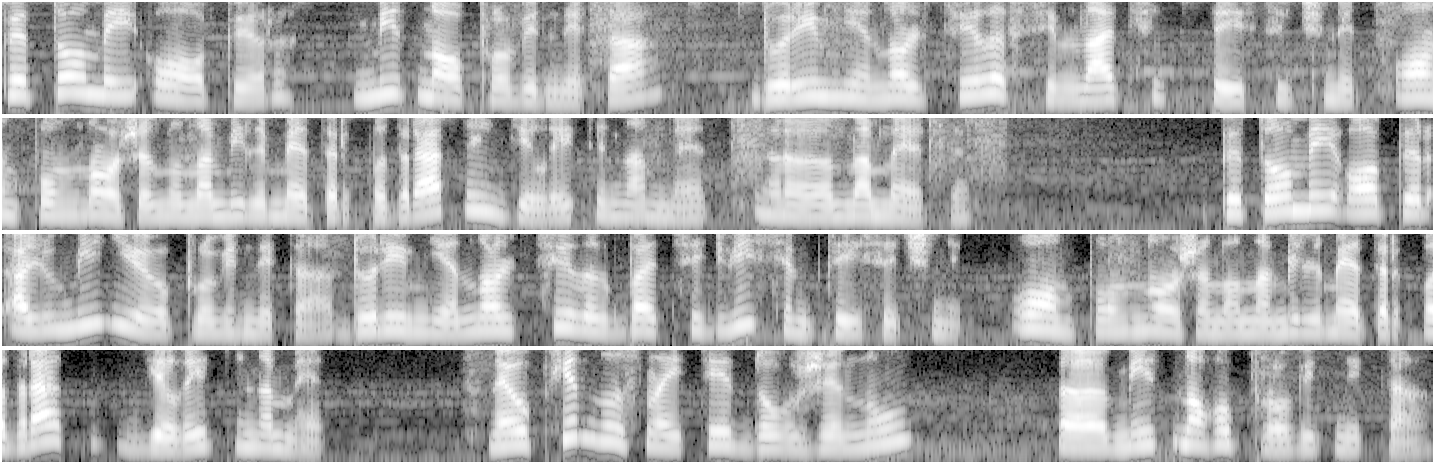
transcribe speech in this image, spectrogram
питомий опір мідного провідника дорівнює 0,17 тисячних. Ом помножено на міліметр квадратний ділити на метр. Е, на метр. Питомий опір алюмінієвого провідника дорівнює 0,28 тисячних. Ом помножено на міліметр квадратний ділити на метр. Необхідно знайти довжину е, мідного провідника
